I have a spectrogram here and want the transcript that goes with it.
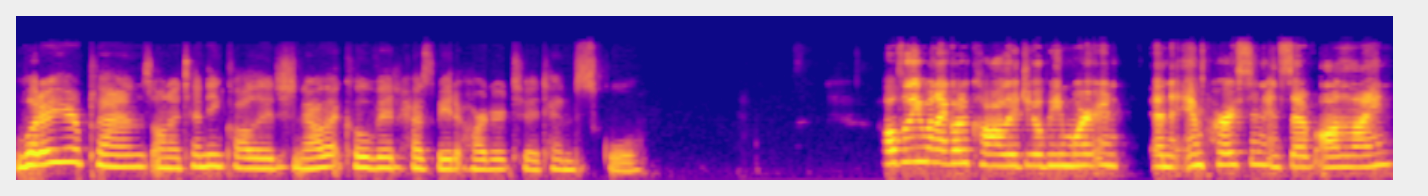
What are your plans on attending college now that COVID has made it harder to attend school? Hopefully, when I go to college, it'll be more in an in person instead of online.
